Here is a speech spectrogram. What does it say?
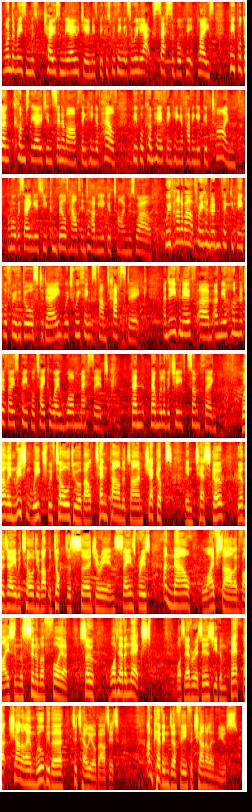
One of the reasons we've chosen the Odeon is because we think it's a really accessible place. People don't come to the Odeon cinema thinking of health. People come here thinking of having a good time. And what we're saying is you can build health into having a good time as well. We've had about 350 people through the doors today, which we think is fantastic. And even if um, only 100 of those people take away one message, then, then we'll have achieved something. Well, in recent weeks, we've told you about £10 a time checkups in Tesco. The other day, we told you about the doctor's surgery in Sainsbury's. And now, lifestyle advice in the cinema foyer. So, whatever next? Whatever it is, you can bet that Channel M will be there to tell you about it. I'm Kevin Duffy for Channel M News.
